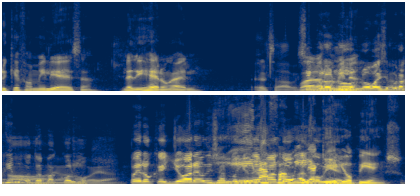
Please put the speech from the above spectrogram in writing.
¿y qué familia es esa? Le dijeron a él. Él sabe. Sí, ¿Cuál es pero no, no va a decir por aquí porque no, es para colmo. no Pero que yo a Aneudi Santos Y yo es la demando familia al que yo pienso.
